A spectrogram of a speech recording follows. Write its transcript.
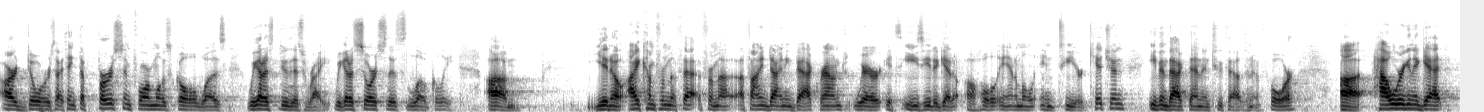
our doors, I think the first and foremost goal was we got to do this right. We got to source this locally. Um, you know, I come from a fa- from a, a, fine dining background where it's easy to get a, a, whole animal into your kitchen, even back then in 2004. Uh, how we're going to get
